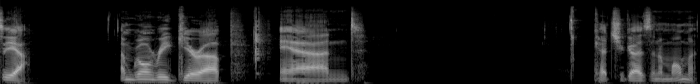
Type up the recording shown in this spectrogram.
so yeah. I'm going to re-gear up and catch you guys in a moment.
